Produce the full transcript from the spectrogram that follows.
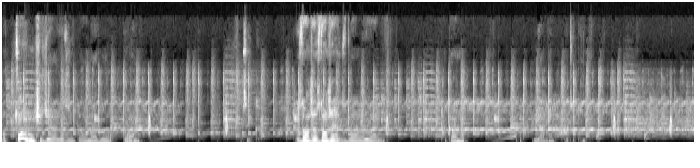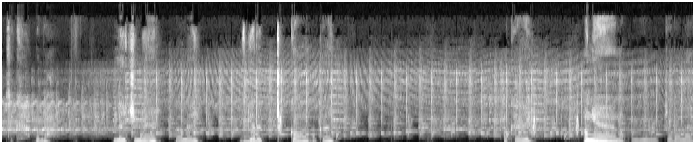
No co mi się dzieje z internetem? Cyk. Czy zdążę, zdążę? Zdążyłem. Czekam. Ja nie mogę, co tam. Cyk, dobra. Lecimy dalej. Z giereczką, ok. Okej. No nie, no kurczę, bele.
